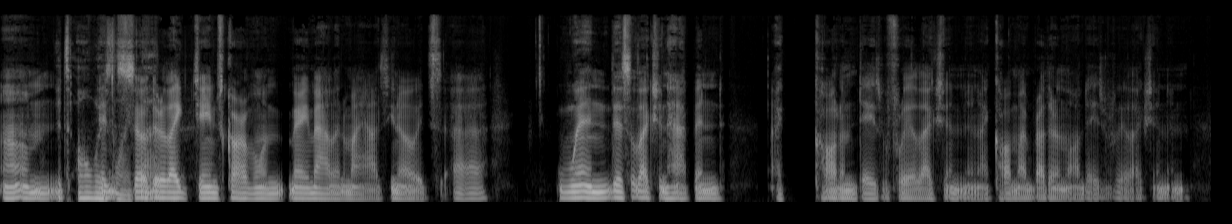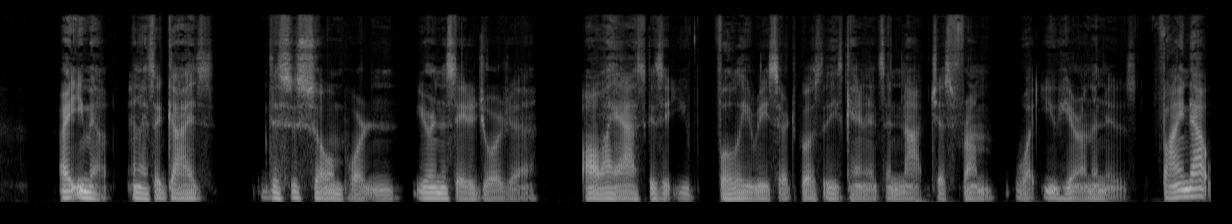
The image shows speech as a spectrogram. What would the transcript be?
Um, It's always like so that. they're like James Carville and Mary Matalin in my house. You know, it's uh, when this election happened, I called him days before the election, and I called my brother-in-law days before the election, and I emailed and I said, guys, this is so important. You're in the state of Georgia. All I ask is that you fully research both of these candidates and not just from what you hear on the news. Find out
